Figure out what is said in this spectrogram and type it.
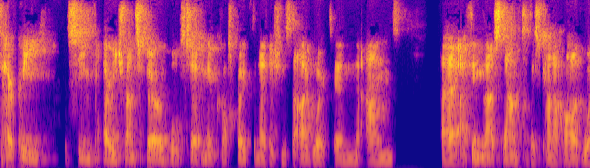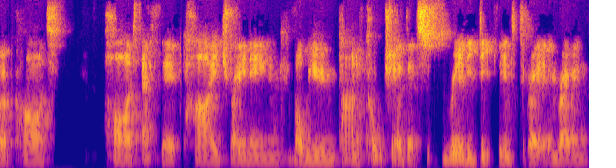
very seem very transferable, certainly across both the nations that I've worked in, and uh, I think that's down to this kind of hard work, hard, hard ethic, high training volume kind of culture that's really deeply integrated in rowing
